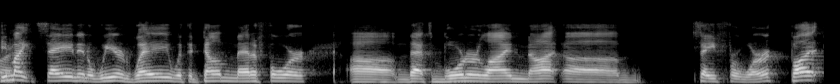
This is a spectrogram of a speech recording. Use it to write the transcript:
He might say it in a weird way with a dumb metaphor um, that's borderline not um, safe for work, but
